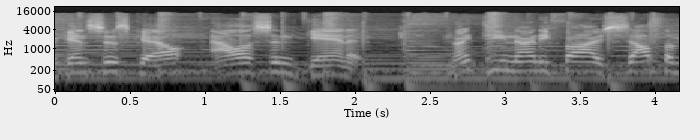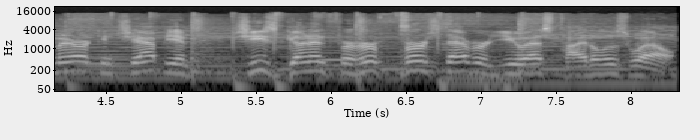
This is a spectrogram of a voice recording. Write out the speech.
Against this gal, Allison Gannett. 1995 South American champion. She's gunning for her first ever U.S. title as well.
